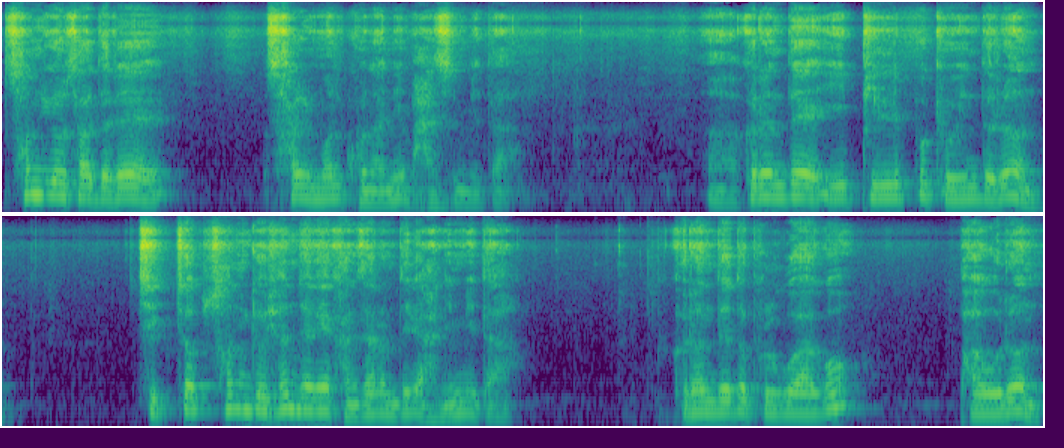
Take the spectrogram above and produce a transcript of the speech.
선교사들의 삶은 고난이 많습니다. 어, 그런데 이 빌립보 교인들은 직접 선교 현장에 간 사람들이 아닙니다. 그런데도 불구하고 바울은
